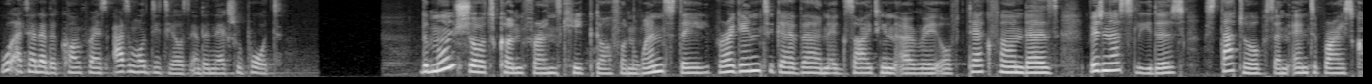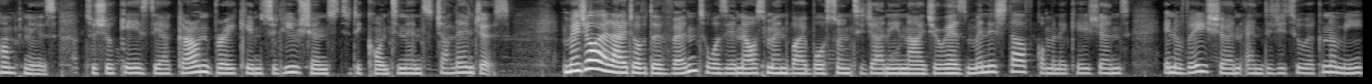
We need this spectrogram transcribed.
who attended the conference, has more details in the next report. The Moonshot Conference kicked off on Wednesday, bringing together an exciting array of tech founders, business leaders, startups, and enterprise companies to showcase their groundbreaking solutions to the continent's challenges. A major highlight of the event was the announcement by Bosun Tijani, Nigeria's Minister of Communications, Innovation and Digital Economy,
